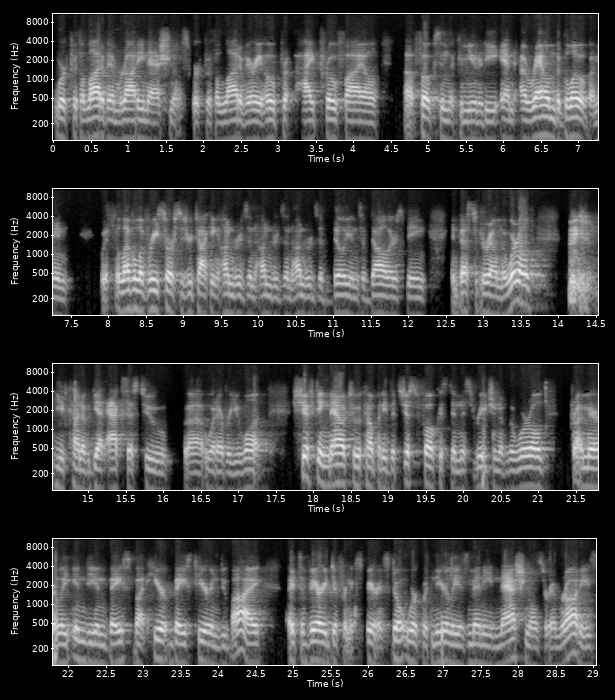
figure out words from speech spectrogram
worked with a lot of Emirati nationals, worked with a lot of very high profile uh, folks in the community and around the globe. I mean, with the level of resources, you're talking hundreds and hundreds and hundreds of billions of dollars being invested around the world. you kind of get access to uh, whatever you want. Shifting now to a company that's just focused in this region of the world, primarily Indian based, but here based here in Dubai, it's a very different experience. Don't work with nearly as many nationals or Emiratis,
